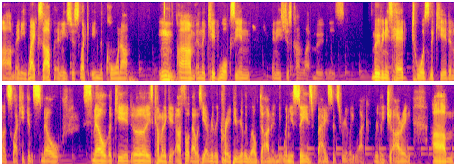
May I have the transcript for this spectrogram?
um and he wakes up and he's just like in the corner Mm, um and the kid walks in and he's just kind of like moving his moving his head towards the kid and it's like he can smell smell the kid. Oh he's coming to get i thought that was yeah really creepy really well done. And when you see his face it's really like really jarring. Um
